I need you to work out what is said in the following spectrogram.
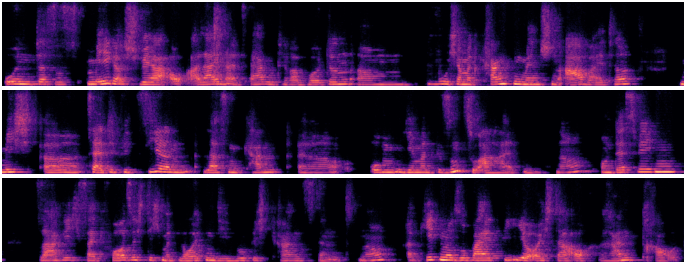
Und das ist mega schwer, auch allein als Ergotherapeutin, ähm, wo ich ja mit kranken Menschen arbeite, mich äh, zertifizieren lassen kann, äh, um jemand gesund zu erhalten. Ne? Und deswegen sage ich, seid vorsichtig mit Leuten, die wirklich krank sind. Ne? Geht nur so weit, wie ihr euch da auch rantraut.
